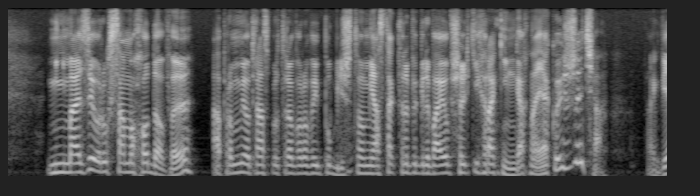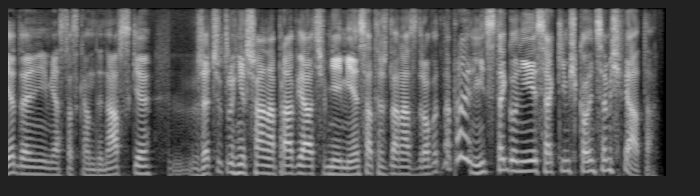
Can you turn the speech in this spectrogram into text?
minimalizują ruch samochodowy, a promują transport rowerowy i publiczny, to miasta, które wygrywają w wszelkich rankingach na jakość życia. Tak, Wiedeń, miasta skandynawskie, rzeczy, których nie trzeba naprawiać, mniej mięsa też dla nas zdrowe, naprawdę nic z tego nie jest jakimś końcem świata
